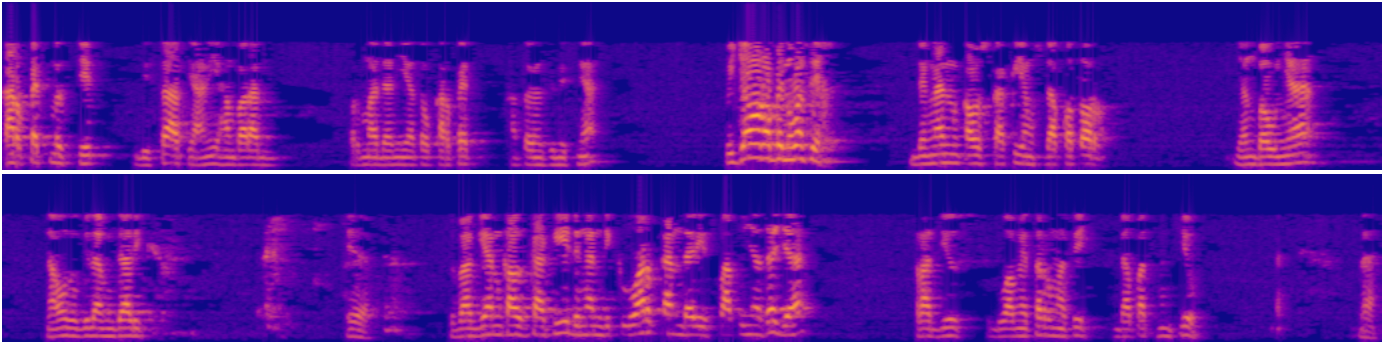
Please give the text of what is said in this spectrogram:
karpet masjid bisa yakni hamparan permadani atau karpet atau yang jenisnya. Bijawrabin wasikh dengan kaos kaki yang sudah kotor yang baunya naudzubillah min dzalik Ya. Sebagian kaos kaki dengan dikeluarkan dari sepatunya saja, radius 2 meter masih dapat mencium. Nah,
